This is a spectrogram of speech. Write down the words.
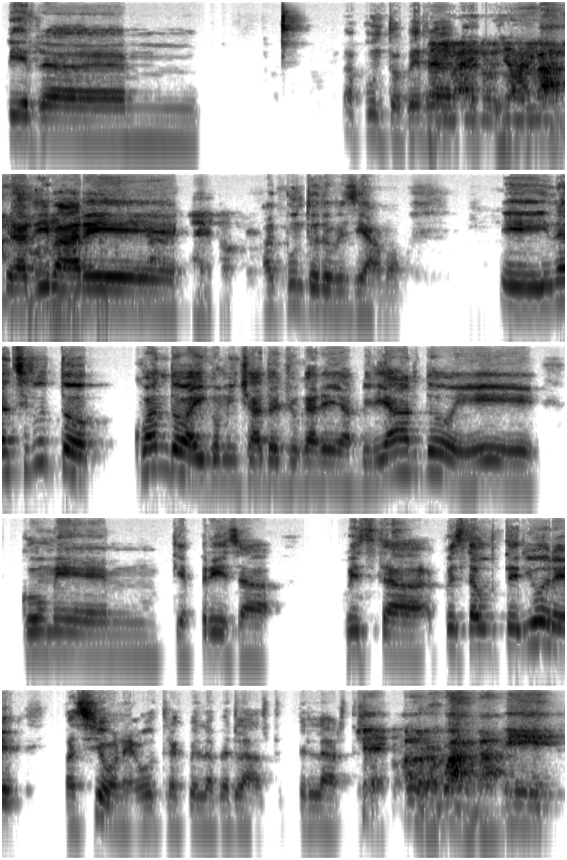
per ehm, appunto per, per arrivare dove siamo arrivati, per arrivare certo. al punto dove siamo. E innanzitutto, quando hai cominciato a giocare a biliardo e come mh, ti è presa questa, questa ulteriore passione oltre a quella per l'arte. Certo, allora guarda, eh,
